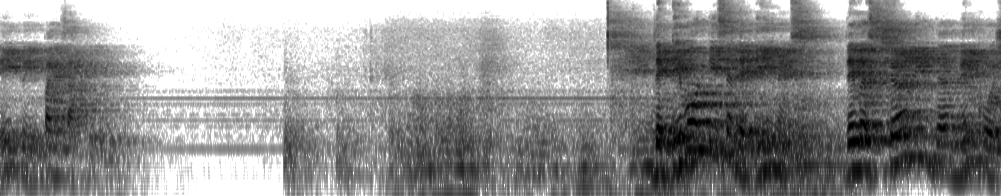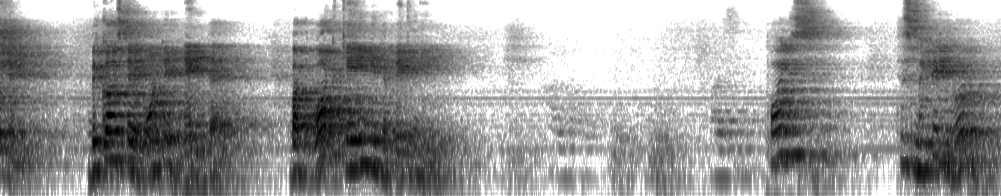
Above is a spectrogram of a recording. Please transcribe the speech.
lead to impious activity. The devotees and the demons, they were churning the milk ocean because they wanted nectar. But what came in the beginning? Poison. This material world.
